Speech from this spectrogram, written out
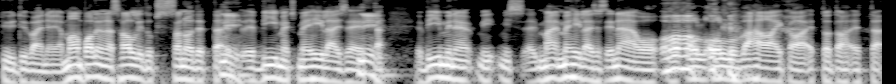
tyytyväinen ja mä oon paljon näissä hallituksissa sanoit, että niin. viimeksi mehiläiseen, niin. että viimeinen, missä mä en mehiläisessä enää ole Oho, ollut, okay. ollut vähän aikaa. Että, tota, että,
